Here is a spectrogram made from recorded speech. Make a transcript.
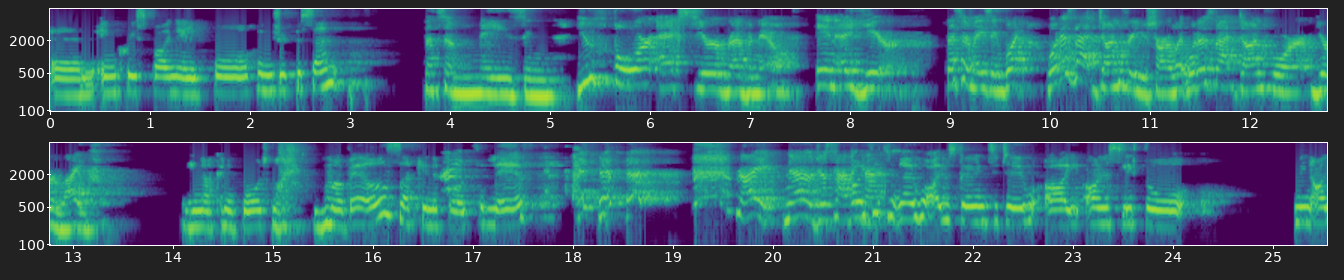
um, increased by nearly 400%. That's amazing. You 4x your revenue in a year. That's amazing. What what has that done for you, Charlotte? What has that done for your life? I mean, I can afford my, my bills. I can afford to live. right. No, just having I that. didn't know what I was going to do. I honestly thought, I mean, I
